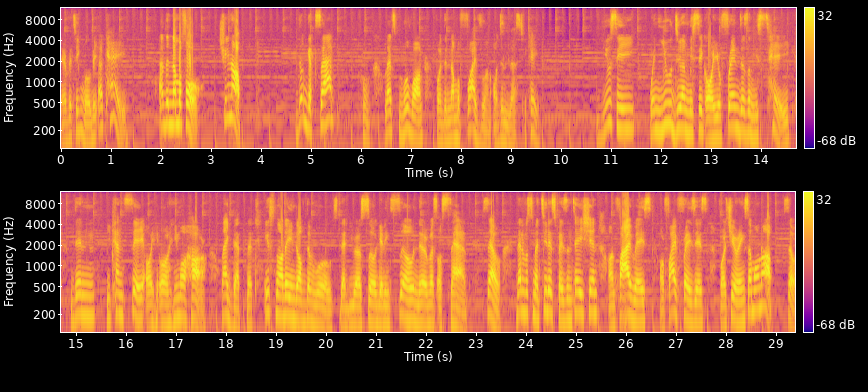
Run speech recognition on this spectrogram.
Everything will be okay. And the number 4, chin up. Don't get sad. Hmm, let's move on for the number 5 one on the list, okay? You see, when you do a mistake or your friend does a mistake, then you can say or, or him or her like that that it's not the end of the world that you are so getting so nervous or sad. So that was my today's presentation on 5 ways or 5 phrases for cheering someone up. So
